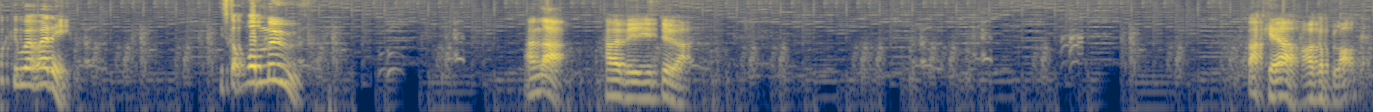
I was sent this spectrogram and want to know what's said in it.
Fucking weren't ready. He's got one move. And that. However you do that. Fuck it up. I can block.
